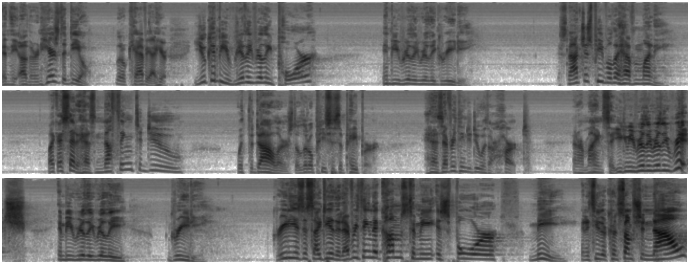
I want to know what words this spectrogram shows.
and the other. And here's the deal little caveat here you can be really, really poor and be really, really greedy. It's not just people that have money. Like I said, it has nothing to do with the dollars, the little pieces of paper. It has everything to do with our heart and our mindset. You can be really, really rich and be really, really greedy. Greedy is this idea that everything that comes to me is for me. And it's either consumption now,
